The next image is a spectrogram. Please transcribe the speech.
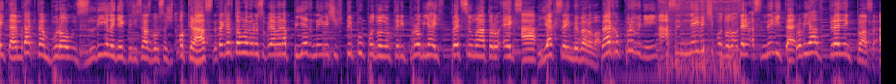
item, tak tam budou zlí lidi, kteří se vás budou snažit okrást. No, takže v tomhle videu se podíváme na pět největších typů podvodů, který probíhají v Pet Simulatoru X a jak se jim vyvarovat. No jako první a asi největší podvod, o kterém asi nevíte, probíhá v Trading Plaza. A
